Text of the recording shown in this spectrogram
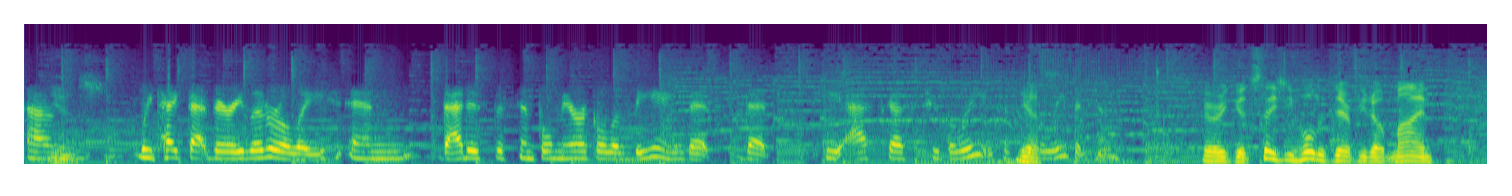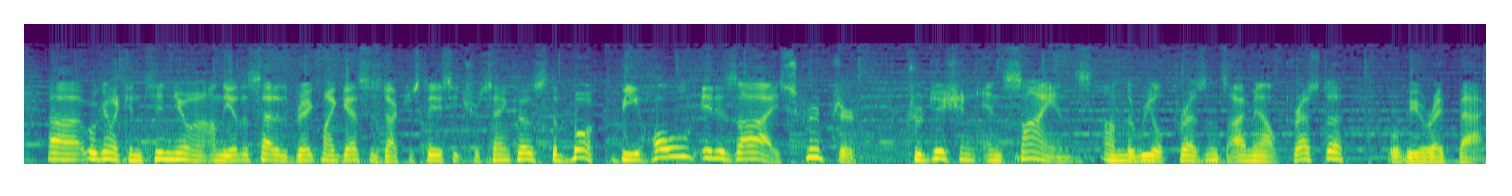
Um, yes. We take that very literally, and that is the simple miracle of being that, that he asks us to believe, if yes. we believe in him. Very good. Stacy, hold it there if you don't mind. Uh, we're going to continue on the other side of the break. My guest is Dr. Stacy Trasancos. The book, Behold It Is I, Scripture, Tradition, and Science on the Real Presence. I'm Al Kresta. We'll be right back.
